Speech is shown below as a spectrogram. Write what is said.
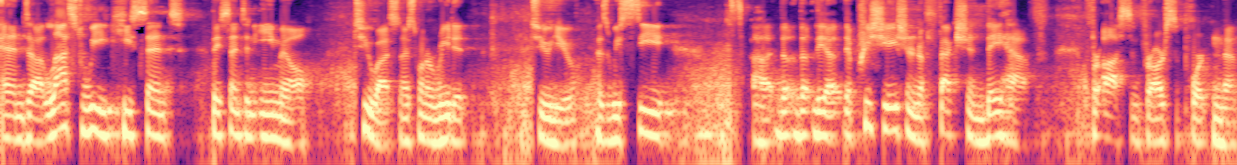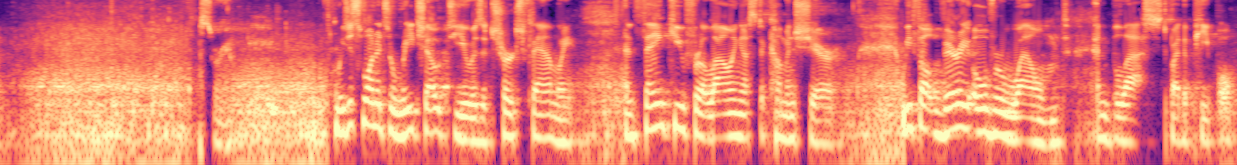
And uh, last week, he sent they sent an email to us, and I just want to read it to you as we see uh, the, the, the, uh, the appreciation and affection they have for us and for our support in them. Sorry. We just wanted to reach out to you as a church family and thank you for allowing us to come and share. We felt very overwhelmed and blessed by the people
